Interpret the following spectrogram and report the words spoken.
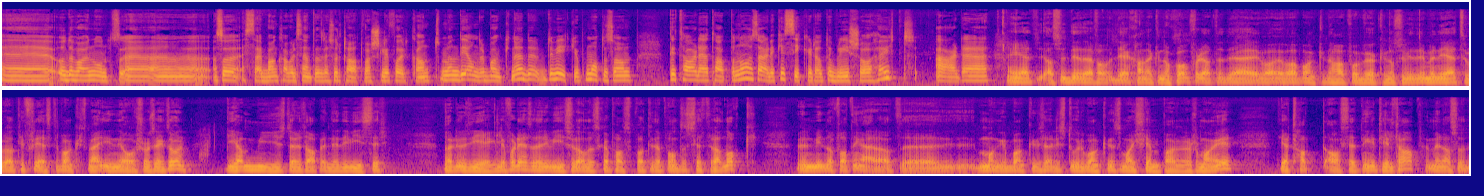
eh, og det var jo noen, eh, altså SR-Bank har vel sendt et resultatvarsel i forkant. Men de andre bankene, det, det, virker jo på en måte som de tar det tapet nå, og så er det ikke sikkert at det blir så høyt. Er det jeg, altså det, der, det, kan jeg ikke nok om, for det er hva, hva bankene har på bøkene osv. Men jeg tror at de fleste banker som er inne i offshoresektoren, de har mye større tap enn det de viser. Nå er det jo regler for det, så revisor og andre skal passe på at de på en måte setter av nok. Men min oppfatning er at uh, mange banker, særlig store bankene som har kjempeengasjementer, de har tatt avsetninger til tap, men altså,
